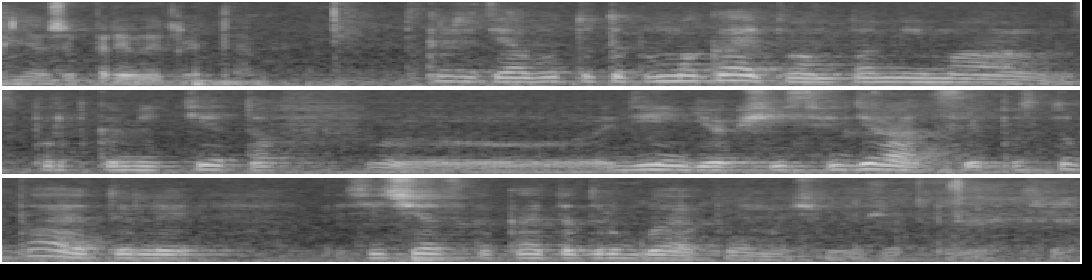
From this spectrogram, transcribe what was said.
Они уже привыкли там. Скажите, а вот кто-то помогает вам помимо спорткомитетов, э, деньги вообще из федерации поступают или сейчас какая-то другая помощь может прийти?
